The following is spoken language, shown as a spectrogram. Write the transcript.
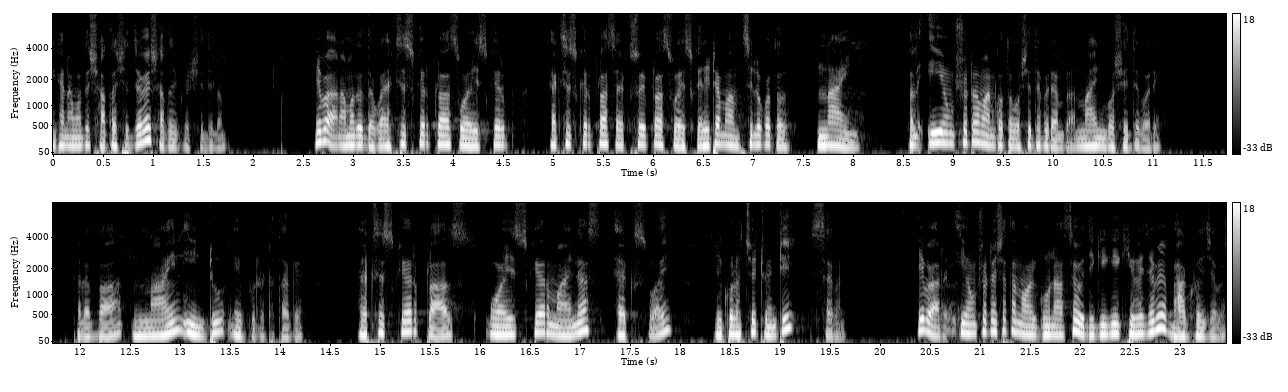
এখানে আমাদের সাতাশের জায়গায় সাতাশ বসিয়ে দিলাম। এবার আমাদের দেখো x square plus y square x square plus x y plus y square এটা মান ছিল কত? নাইন তাহলে এই অংশটার মান কত বসাতে পারি আমরা? নাইন বসাইতে পারি। তাহলে বা নাইন ইন্টু এই পুরোটা থাকে। X square plus y square minus x y equal হচ্ছে টোয়েন্টি সেভেন এবার এই অংশটার সাথে নয় গুণ আছে, ওইদিকে গিয়ে কী হয়ে যাবে? ভাগ হয়ে যাবে।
